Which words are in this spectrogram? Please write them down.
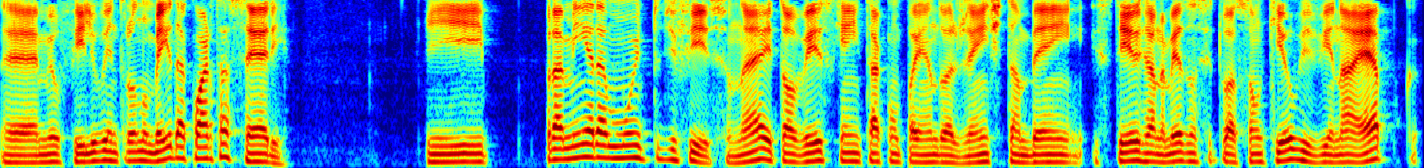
é, meu filho entrou no meio da quarta série. E para mim era muito difícil, né? E talvez quem está acompanhando a gente também esteja na mesma situação que eu vivi na época,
